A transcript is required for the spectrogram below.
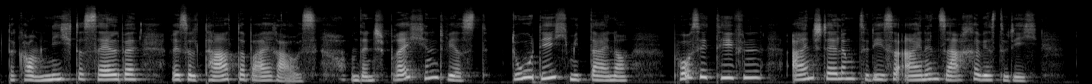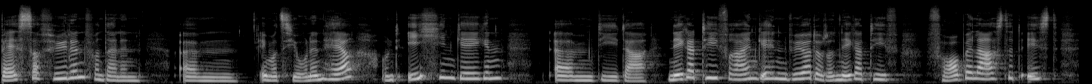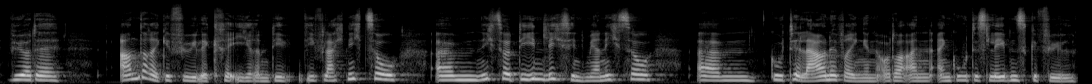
Da kommt nicht dasselbe Resultat dabei raus. Und entsprechend wirst du dich mit deiner positiven Einstellung zu dieser einen Sache, wirst du dich besser fühlen von deinen ähm, Emotionen her und ich hingegen ähm, die da negativ reingehen würde oder negativ vorbelastet ist, würde andere Gefühle kreieren, die, die vielleicht nicht so, ähm, nicht so dienlich sind, mir nicht so ähm, gute Laune bringen oder ein, ein gutes Lebensgefühl.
